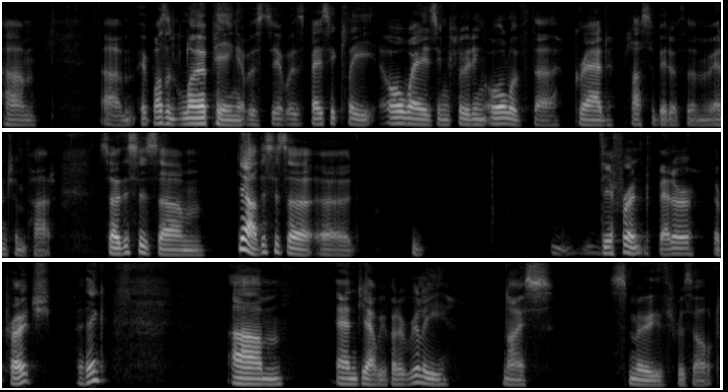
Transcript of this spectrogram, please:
Um, um, it wasn't lerping, it was it was basically always including all of the grad plus a bit of the momentum part. So this is, um, yeah, this is a, a different, better approach, I think. Um, and yeah, we've got a really nice, smooth result.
